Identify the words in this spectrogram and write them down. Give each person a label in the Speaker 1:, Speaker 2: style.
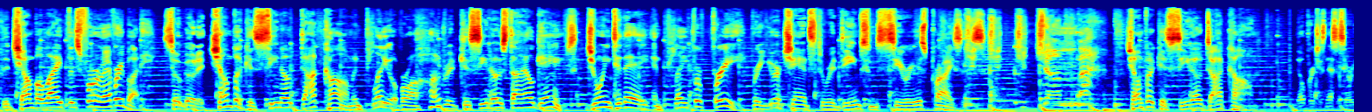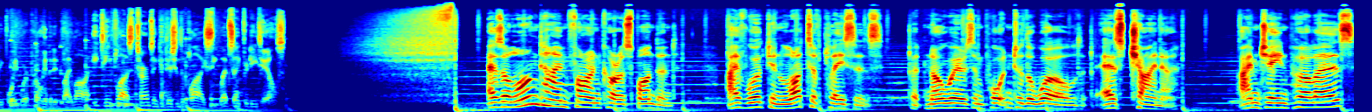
Speaker 1: The Chumba life is for everybody. So go to ChumbaCasino.com and play over 100 casino style games. Join today and play for free for your chance to redeem some serious prizes. ChumbaCasino.com. No purchase necessary. Void where prohibited by law. 18 plus terms and conditions apply. See website for details.
Speaker 2: As a longtime foreign correspondent, I've worked in lots of places, but nowhere as important to the world as China. I'm Jane Perlez,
